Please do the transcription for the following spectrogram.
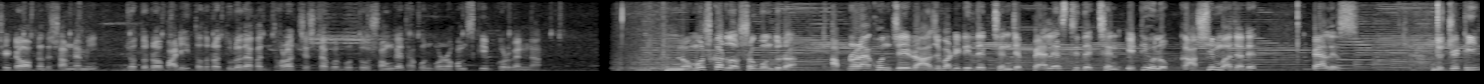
সেটাও আপনাদের সামনে আমি যতটা পারি ততটা তুলে দেখা, ধরার চেষ্টা করব। তো সঙ্গে থাকুন, কোনো রকম স্কিপ করবেন না। নমস্কার দর্শক বন্ধুরা আপনারা এখন যে রাজবাড়িটি দেখছেন, যে প্যালেসটি দেখছেন, এটি হলো কাশিম বাজারের প্যালেস যেটি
